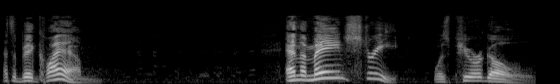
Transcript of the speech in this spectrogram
That's a big clam. And the main street was pure gold,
